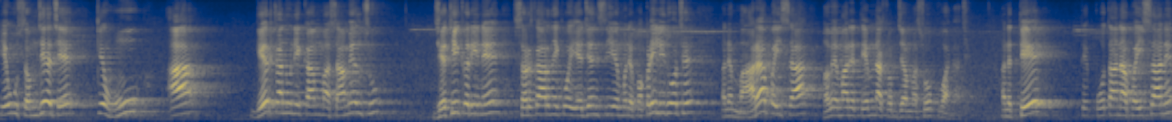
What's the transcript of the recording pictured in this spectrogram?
એવું સમજે છે કે હું આ ગેરકાનૂની કામમાં સામેલ છું જેથી કરીને સરકારની કોઈ એજન્સીએ મને પકડી લીધો છે અને મારા પૈસા હવે મારે તેમના કબજામાં સોંપવાના છે. અને તે તે પોતાના પૈસાને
